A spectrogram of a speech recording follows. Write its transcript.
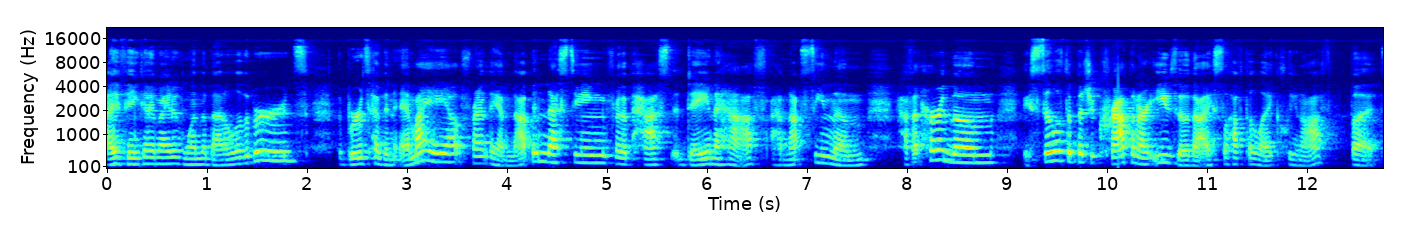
I think I might have won the Battle of the Birds. The birds have been MIA out front. They have not been nesting for the past day and a half. I have not seen them, haven't heard them. They still left a bunch of crap on our eaves though that I still have to like clean off. But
